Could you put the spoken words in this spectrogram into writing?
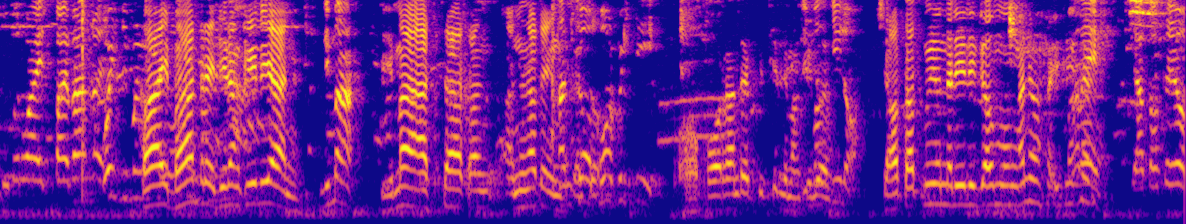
Super white, 500. Uy, 500. Ilang kilo yan? Lima. Lima. At sa, kan, ano natin? Kanso, Kanso. 450. O, 450, limang kilo. Limang kilo. Shoutout mo yung naliligaw mong ano, kaibigan. Pare, shoutout sa'yo.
